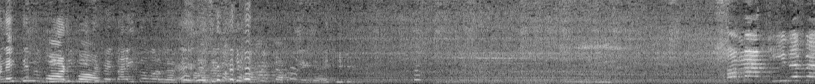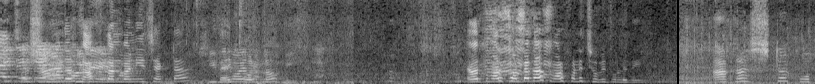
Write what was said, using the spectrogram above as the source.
অনেকদিন পর পর। তাই তো সুন্দর কাপ্তান বানিয়েছে একটা তাই বলল। এবার তোমার ফোনটা দাও তোমার ফোনে ছবি তুলে দিই। আকাশটা কত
